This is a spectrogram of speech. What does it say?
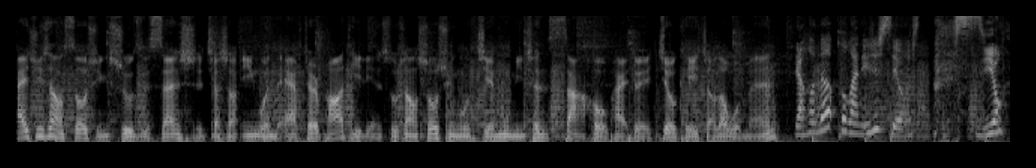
IG 上搜寻数字三十加上英文的 After Party，脸书上搜寻我节目名称“萨后派对”就可以找到我们。然后呢，不管你是使用 使用。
